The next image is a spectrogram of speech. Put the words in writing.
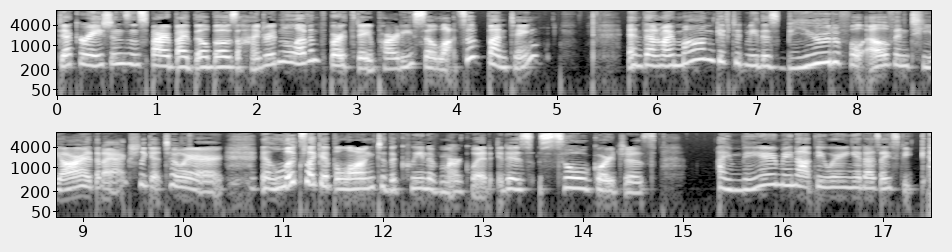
decorations inspired by Bilbo's 111th birthday party, so lots of bunting. And then my mom gifted me this beautiful elven tiara that I actually get to wear. It looks like it belonged to the Queen of Mirkwood. It is so gorgeous. I may or may not be wearing it as I speak.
